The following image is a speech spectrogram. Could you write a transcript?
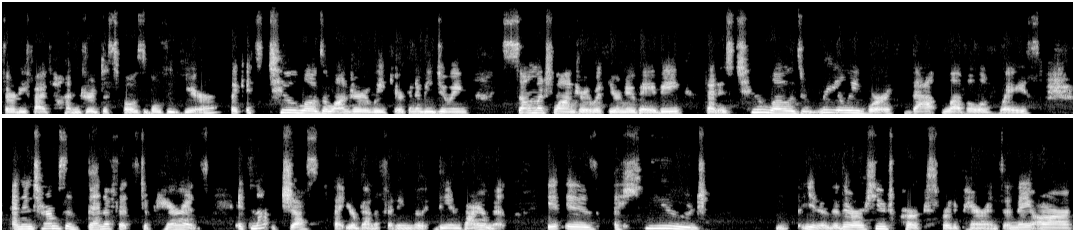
3,500 disposables a year? Like, it's two loads of laundry a week. You're going to be doing so much laundry with your new baby that is two loads really worth that level of waste. And in terms of benefits to parents, it's not just that you're benefiting the, the environment, it is a huge you know there are huge perks for the parents and they are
